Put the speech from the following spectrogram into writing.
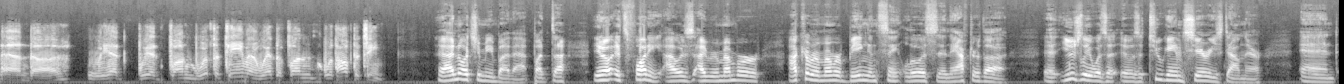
and uh, we had we had fun with the team, and we had the fun without the team. Yeah, I know what you mean by that, but uh, you know it's funny. I was I remember I can remember being in St. Louis, and after the it usually it was a it was a two game series down there, and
